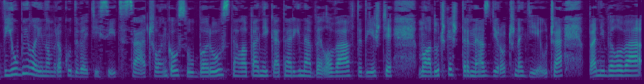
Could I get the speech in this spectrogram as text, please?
V jubilejnom roku 2000 sa členkou súboru stala pani Katarína Belová, vtedy ešte mladúčke 14-ročné dievča. Pani Belová,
